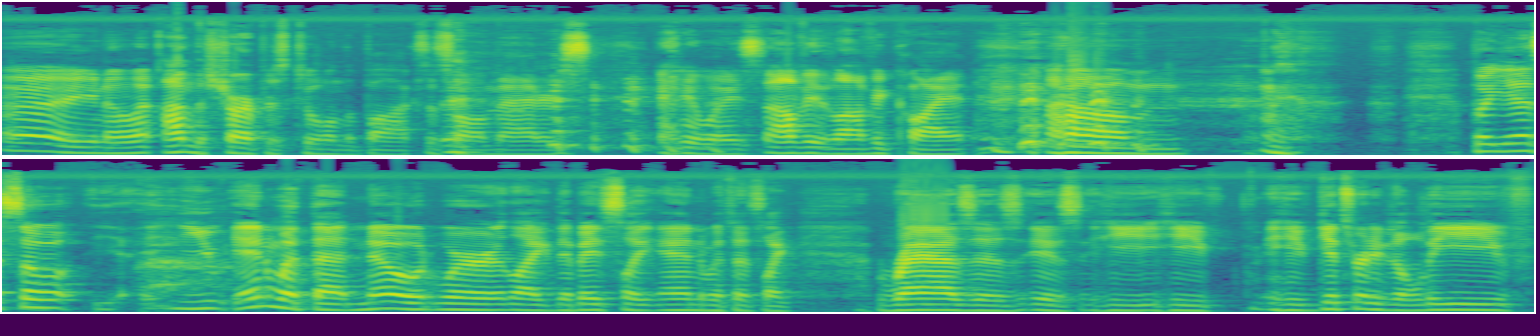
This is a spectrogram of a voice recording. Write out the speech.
uh, you know what? I'm the sharpest tool in the box. That's all that matters. Anyways, I'll be I'll be quiet. Um, but yeah, so you end with that note where like they basically end with it's like Raz is is he he he gets ready to leave.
